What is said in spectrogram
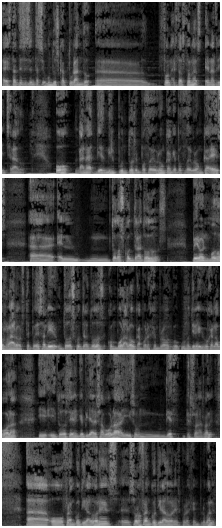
estate 60 segundos capturando eh, zona, estas zonas en atrincherado. O gana 10.000 puntos en Pozo de Bronca, que Pozo de Bronca es eh, el mm, todos contra todos, pero en modos raros. Te puede salir todos contra todos con bola loca, por ejemplo. Uno tiene que coger la bola y, todos tienen que pillar esa bola y son 10 personas, ¿vale? Ah, o francotiradores, eh, solo francotiradores, por ejemplo, ¿vale?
